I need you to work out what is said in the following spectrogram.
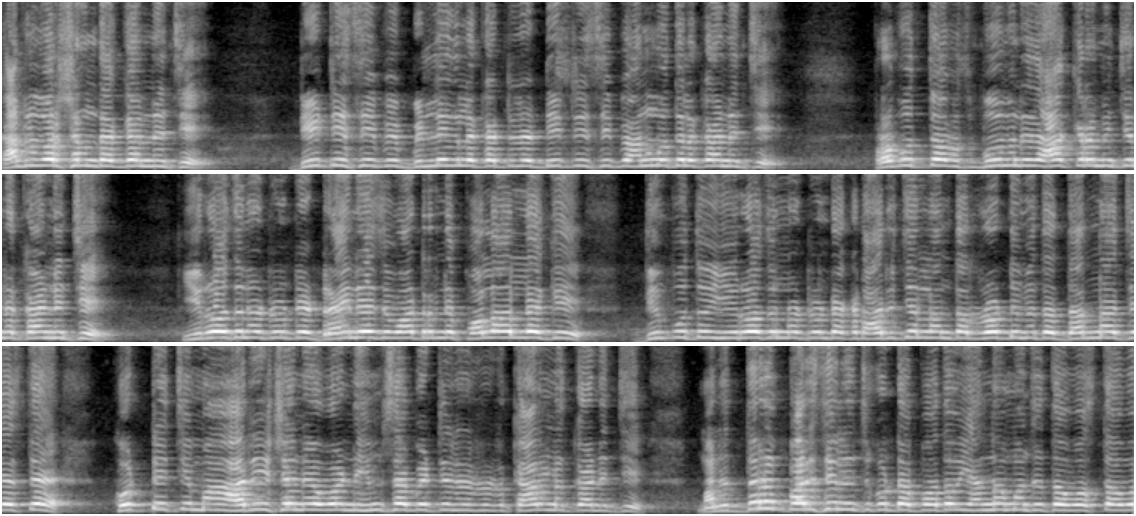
conversion దగ్గర నుంచి డిటీసీపీ బిల్డింగ్లు కట్టిన డిటీసీపీ అనుమతుల కానించి ప్రభుత్వ భూమిని ఆక్రమించిన కాడి నుంచి ఈ ఉన్నటువంటి డ్రైనేజ్ వాటర్ని పొలాల్లోకి దింపుతూ ఈ రోజు ఉన్నటువంటి అక్కడ హరిజనులంతా రోడ్డు మీద ధర్నా చేస్తే కొట్టించి మా హరీష్ అనేవాడిని హింస పెట్టినటువంటి కారణం కానించి మనిద్దరం పరిశీలించుకుంటా పోతాం ఎంత మందితో వస్తావో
